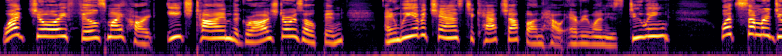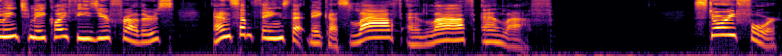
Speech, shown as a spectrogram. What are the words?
What joy fills my heart each time the garage doors open and we have a chance to catch up on how everyone is doing, what some are doing to make life easier for others, and some things that make us laugh and laugh and laugh. Story 4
